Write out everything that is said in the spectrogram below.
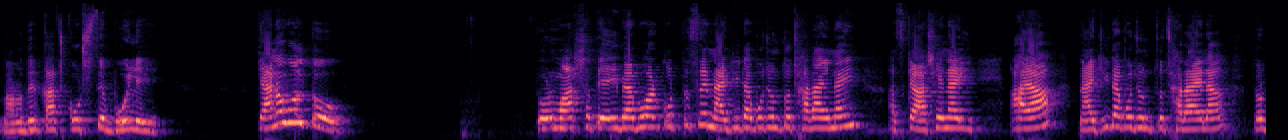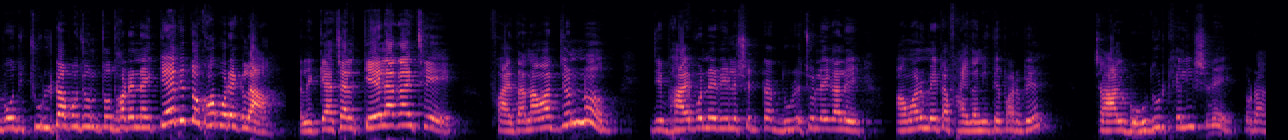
নারদের কাজ করছে বলে। কেন বলতো? তোর মার সাথে এই ব্যবহার করতেছে, নাইটিটা পর্যন্ত ছাড়ায় নাই, আজকে আসে নাই আয়া, নাইটিটা পর্যন্ত ছাড়ায় না, তোর বৌদি চুলটা পর্যন্ত ধরে নাই, কে দিত খবর এগুলা? তাহলে ক্যাচাল কে লাগাইছে? ফায়দা নেওয়ার জন্য যে ভাই বোনের রিলেশনটা দূরে চলে গেলে আমার মেয়েটা ফায়দা নিতে পারবে? চাল বহুদূর খেলিস রে তোরা।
